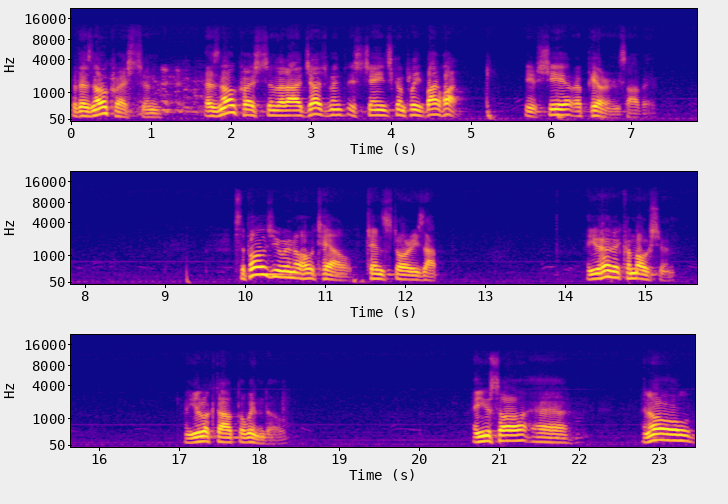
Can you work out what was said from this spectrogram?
But there's no question, there's no question that our judgment is changed completely. By what? The sheer appearance of it. Suppose you were in a hotel 10 stories up, and you heard a commotion, and you looked out the window and you saw uh, an old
